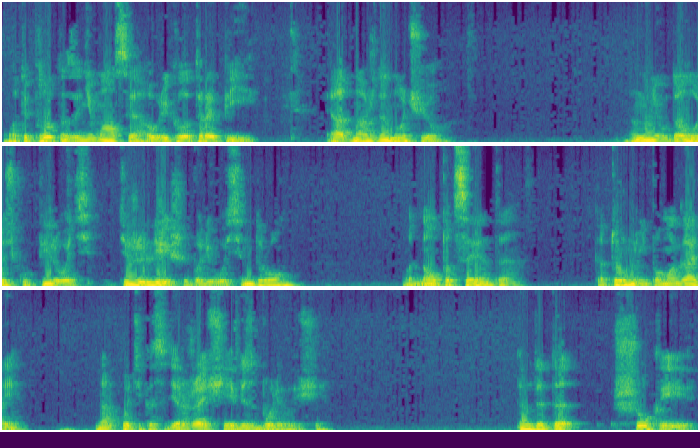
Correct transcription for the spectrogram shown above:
вот, и плотно занимался аурикулотерапией. И однажды ночью мне удалось купировать тяжелейший болевой синдром у одного пациента, которому не помогали наркотикосодержащие обезболивающие. И вот это шок, и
